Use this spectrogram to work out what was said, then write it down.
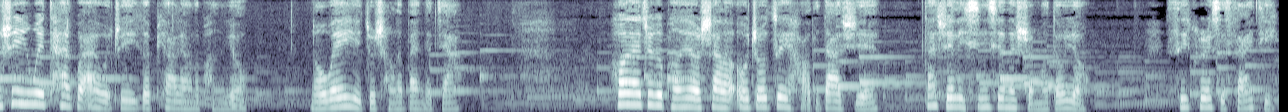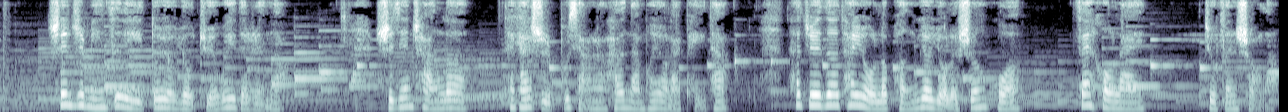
能是因为太过爱我这一个漂亮的朋友，挪威也就成了半个家。后来这个朋友上了欧洲最好的大学，大学里新鲜的什么都有，secret society，甚至名字里都有有爵位的人了。时间长了，她开始不想让她的男朋友来陪她，她觉得她有了朋友，有了生活，再后来就分手了。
